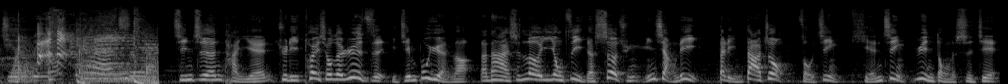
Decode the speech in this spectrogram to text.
金智恩坦言，距离退休的日子已经不远了，但他还是乐意用自己的社群影响力，带领大众走进田径运动的世界。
